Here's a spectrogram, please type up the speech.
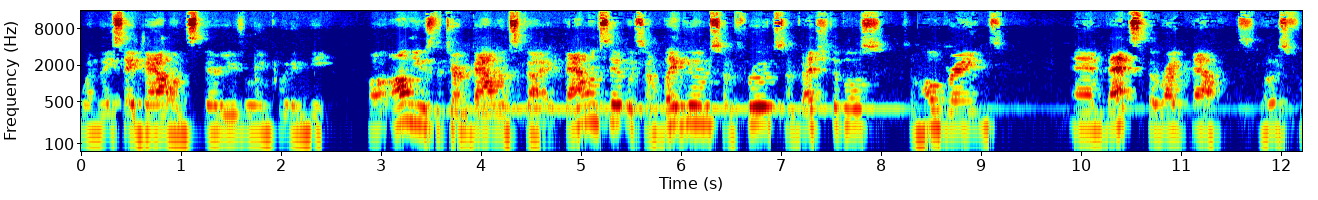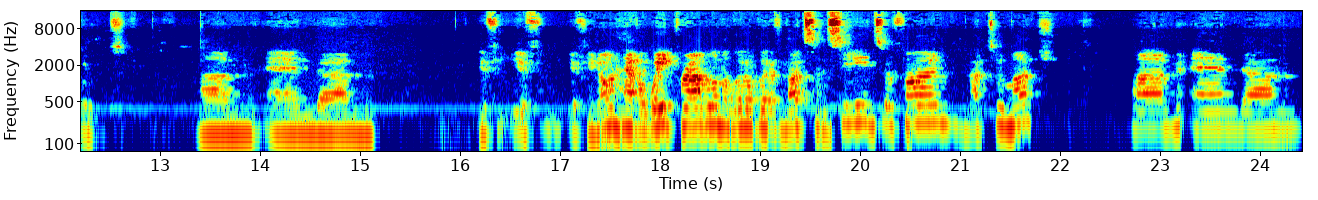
when they say balanced, they're usually including meat well, I'll use the term balanced diet. Balance it with some legumes, some fruits, some vegetables, some whole grains, and that's the right balance, those foods. Um, and um, if, if, if you don't have a weight problem, a little bit of nuts and seeds are fine, not too much. Um, and um,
